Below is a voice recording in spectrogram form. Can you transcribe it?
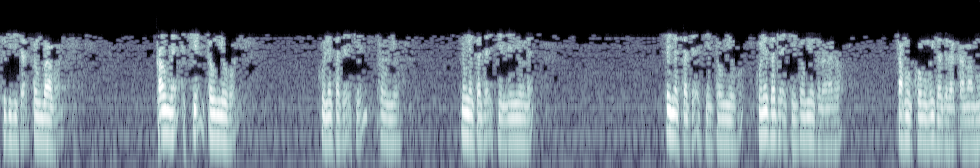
စိတ်ကြီးက၃ပါးပေါ့ကောင်းတဲ့အချက်၃မျိုးပေါ့ကိုယ်နဲ့ဆက်တဲ့အချက်၃မျိုးနှုတ်နဲ့ဆက်တဲ့အချက်၄မျိုးနဲ့စိတ်နဲ့ဆက်တဲ့အချက်၃မျိုးပေါ့ကိုယ်နဲ့ဆက်တဲ့အချက်၃မျိုးဆိုတာကတော့ သမှုကိုယ်မှုမိစ္ဆာဆိုတာကာမမှု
